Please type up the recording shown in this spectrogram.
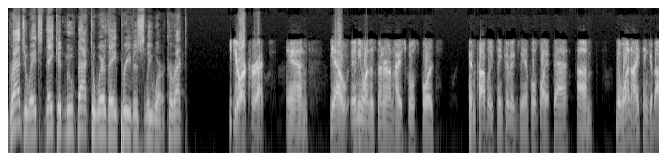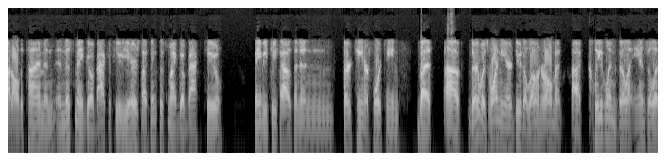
graduates, they could move back to where they previously were. Correct? You are correct. And yeah, anyone that's been around high school sports can probably think of examples like that. Um, the one I think about all the time, and, and this may go back a few years, I think this might go back to maybe 2013 or 14, but uh, there was one year due to low enrollment, uh, Cleveland Villa Angela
